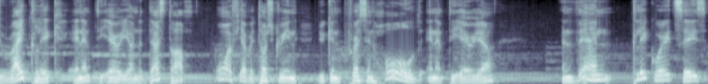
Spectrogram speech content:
to right click an empty area on the desktop or if you have a touchscreen you can press and hold an empty area and then click where it says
